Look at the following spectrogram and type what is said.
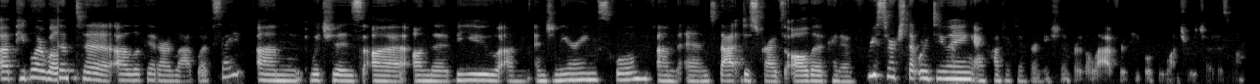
Uh, people are welcome to uh, look at our lab website, um, which is uh, on the BU um, Engineering School, um, and that describes all the kind of research that we're doing and contact information for the lab for people who want to reach out as well.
